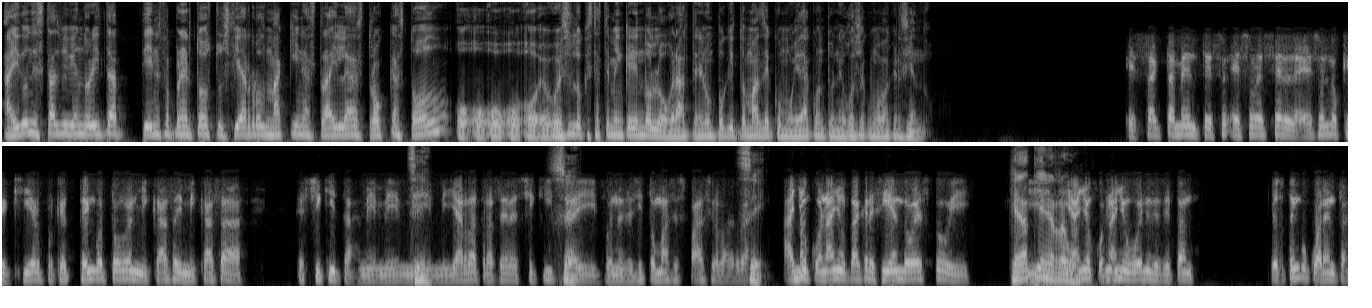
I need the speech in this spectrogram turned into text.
Ahí donde estás viviendo ahorita, ¿tienes para poner todos tus fierros, máquinas, trailas, trocas, todo? O, o, o, eso es lo que estás también queriendo lograr? Tener un poquito más de comodidad con tu negocio como va creciendo. Exactamente, eso, eso es el, eso es lo que quiero, porque tengo todo en mi casa y mi casa es chiquita, mi, mi, mi, yarda trasera es chiquita y pues necesito más espacio, la verdad. Año con año está creciendo esto y... ¿Qué edad tiene Raúl? año con año voy necesitando. Yo tengo 40,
